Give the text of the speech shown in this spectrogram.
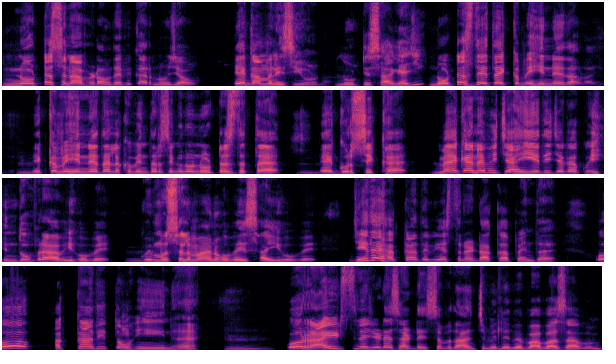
ਨੋਟਿਸ ਨਾ ਫੜਾਉਂਦੇ ਵੀ ਘਰ ਨੂੰ ਜਾਓ। ਇਹ ਕੰਮ ਨਹੀਂ ਸੀ ਹੋਣਾ। ਨੋਟਿਸ ਆ ਗਿਆ ਜੀ। ਨੋਟਿਸ ਦੇਤਾ ਇੱਕ ਮਹੀਨੇ ਦਾ ਇੱਕ ਮਹੀਨੇ ਦਾ ਲਖਵਿੰਦਰ ਸਿੰਘ ਨੂੰ ਨੋਟਿਸ ਦਿੱਤਾ ਹੈ। ਇਹ ਗੁਰਸਿੱਖ ਹੈ। ਮੈਂ ਕਹਿੰਦਾ ਵੀ ਚਾਹੀ ਇਹਦੀ ਜਗ੍ਹਾ ਕੋਈ ਹਿੰਦੂ ਭਰਾ ਵੀ ਹੋਵੇ ਕੋਈ ਮੁਸਲਮਾਨ ਹੋਵੇ ਈਸਾਈ ਹੋਵੇ ਜਿਹਦੇ ਹੱਕਾਂ ਤੇ ਵੀ ਇਸ ਤਰ੍ਹਾਂ ਡਾਕਾ ਪੈਂਦਾ ਹੈ। ਉਹ ਹੱਕਾਂ ਦੀ ਤੋਹੀਨ ਹੈ। ਉਹ ਰਾਈਟਸ ਨੇ ਜਿਹੜੇ ਸਾਡੇ ਸੰਵਿਧਾਨ ਚ ਮਿਲੇ ਵੇ ਬਾਬਾ ਸਾਹਿਬ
